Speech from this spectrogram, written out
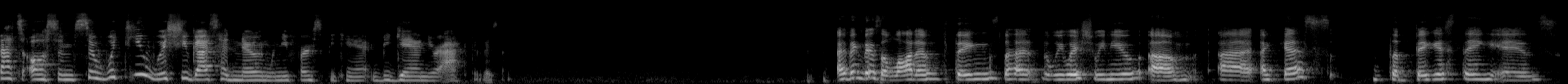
That's awesome. So, what do you wish you guys had known when you first began began your activism? I think there's a lot of things that we wish we knew. Um, uh, I guess the biggest thing is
